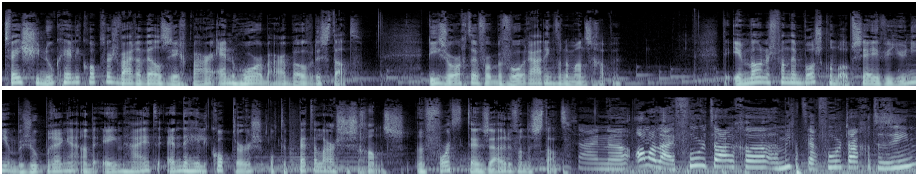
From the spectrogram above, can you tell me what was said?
Twee Chinook-helikopters waren wel zichtbaar en hoorbaar boven de stad. Die zorgden voor bevoorrading van de manschappen. De inwoners van Den Bosch konden op 7 juni een bezoek brengen aan de eenheid en de helikopters op de Pettelaarse Schans, een fort ten zuiden van de stad. Er zijn uh, allerlei voertuigen, uh, militaire voertuigen te zien.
